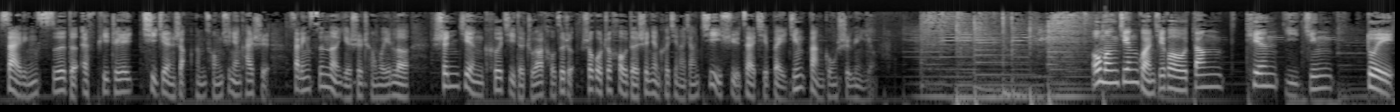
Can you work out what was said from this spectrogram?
赛灵思的 FPGA 器件上。那么从去年开始，赛灵思呢也是成为了深建科技的主要投资者。收购之后的深建科技呢将继续在其北京办公室运营。欧盟监管机构当天已经对。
